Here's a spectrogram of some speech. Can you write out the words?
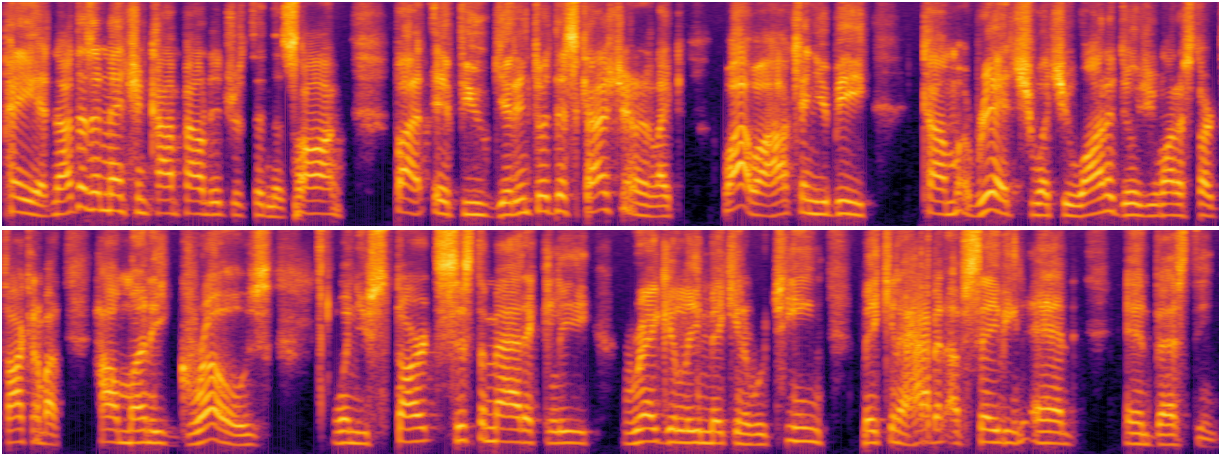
pay it. Now, it doesn't mention compound interest in the song, but if you get into a discussion and like, wow, well, how can you be become rich, what you want to do is you want to start talking about how money grows when you start systematically, regularly making a routine, making a habit of saving and investing.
